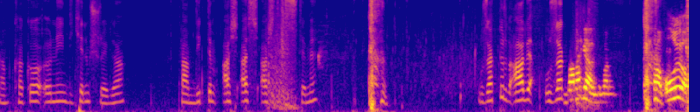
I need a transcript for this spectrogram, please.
Tamam. Kako örneğin dikelim şuraya bir daha. Tamam diktim. Aç aç açtık sistemi. uzak dur da abi uzak Bana geldi bana. tamam oluyor.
